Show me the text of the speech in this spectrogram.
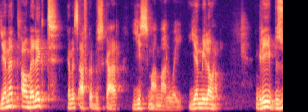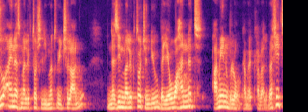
የመጣው መልእክት ከመጽሐፍ ቅዱስ ጋር ይስማማል ወይ የሚለው ነው እንግዲህ ብዙ አይነት መልእክቶች ሊመጡ ይችላሉ። እነዚህን መልእክቶች እንዲሁ በየዋህነት አሜን ብሎ ከመቀበል በፊት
